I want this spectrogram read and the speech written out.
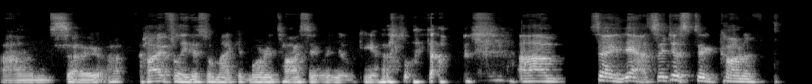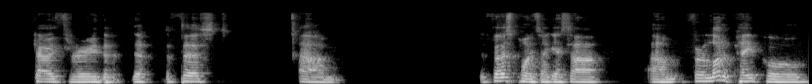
um, so uh, hopefully this will make it more enticing when you're looking at it later. Um, so yeah, so just to kind of go through the the, the first um, the first points, I guess, are um, for a lot of people,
